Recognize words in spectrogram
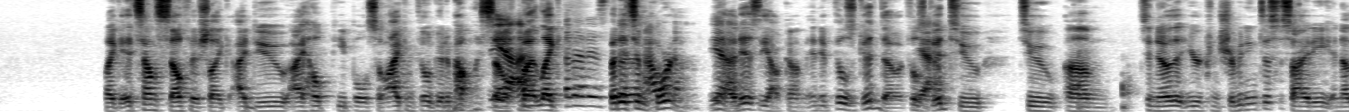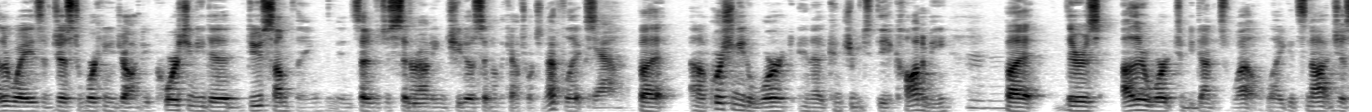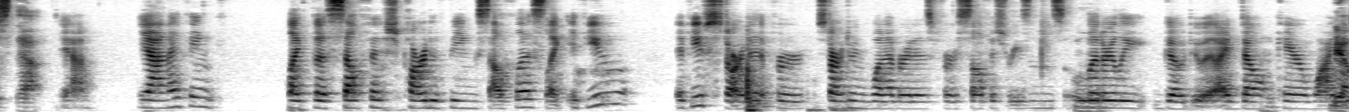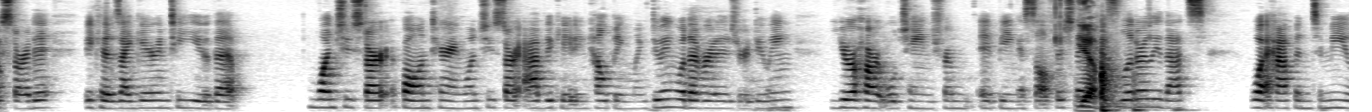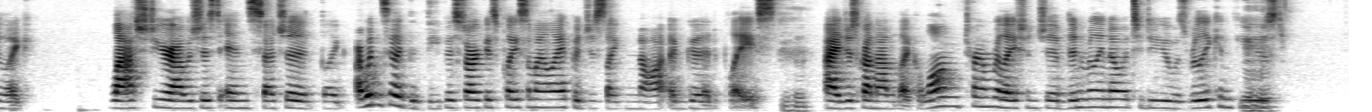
like it sounds selfish. Like I do, I help people so I can feel good about myself. Yeah. But like, But that is but it's important. outcome. Yeah. it is the outcome, and it feels good though. It feels Yeah. good to to um to know that you're contributing to society in other ways of just working a job. Of course, you need to do something instead of just sitting around eating Cheetos, sitting on the couch watching Netflix. Yeah. But uh, of course, you need to work and uh, contribute to the economy. Mhm. But there's other work to be done as well. Like it's not just that. Yeah. Yeah, and I think like the selfish part of being selfless, like if you if you start it for start doing whatever it is for selfish reasons, Mhm. literally go do it. I don't Mhm. care why Yeah. you start it because I guarantee you that once you start volunteering, once you start advocating, helping, like doing whatever it is you're doing, your heart will change from it being a selfish thing. Yeah. Because literally that's what happened to me. Like last year I was just in such a like I wouldn't say like the deepest darkest place in my life, but just like not a good place. Mm-hmm. I had just gotten out of like a long term relationship, didn't really know what to do, was really confused,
